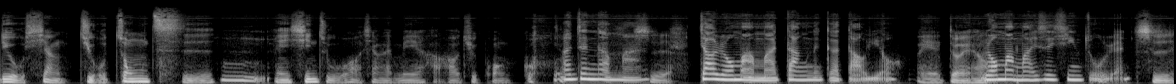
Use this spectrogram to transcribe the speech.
六巷九宗祠。嗯，哎，新竹我好像还没好好去逛过。啊，真的吗？是，叫柔妈妈当那个导游。哎，对，柔妈妈是新竹人。是，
